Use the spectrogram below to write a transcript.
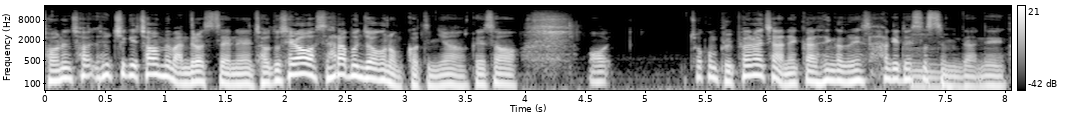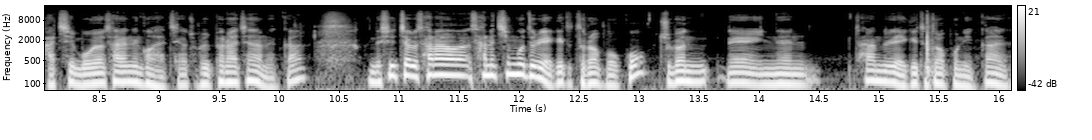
저는 처, 솔직히 처음에 만들었을 때는 저도 쉐어하우스 살아본 적은 없거든요. 그래서 어 조금 불편하지 않을까 생각을 해서 하기도 음. 했었습니다. 네, 같이 모여 사는 것 자체가 좀 불편하지 않을까. 근데 실제로 살아, 사는 친구들의 얘기도 들어보고 주변에 있는 사람들의 얘기도 들어보니까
